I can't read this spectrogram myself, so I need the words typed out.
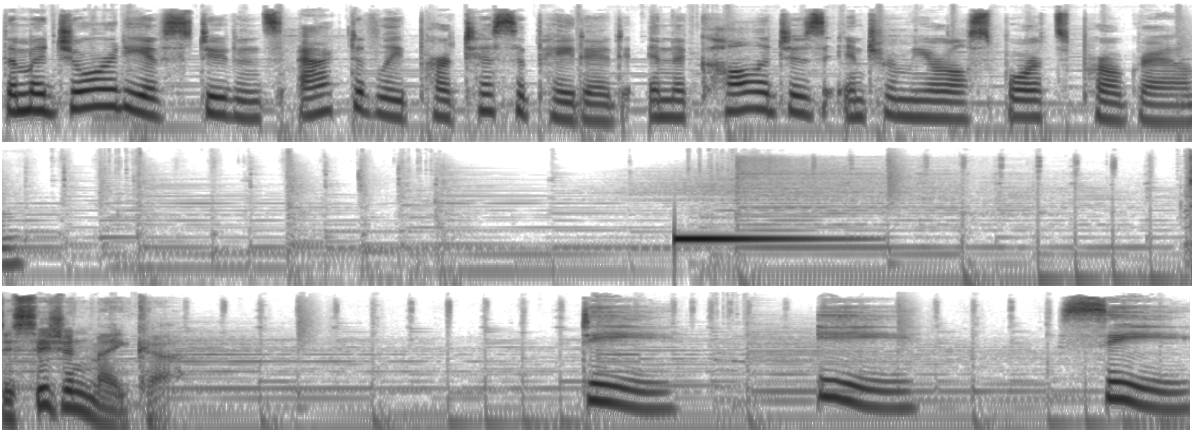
The majority of students actively participated in the college's intramural sports program. Decision Maker. D. E. C.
